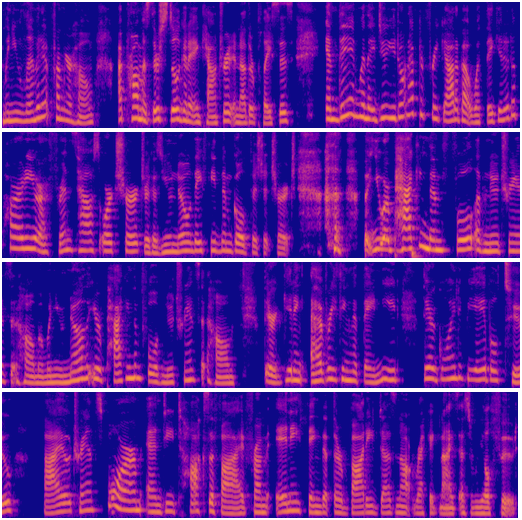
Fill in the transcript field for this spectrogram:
when you limit it from your home, I promise they're still going to encounter it in other places. And then when they do, you don't have to freak out about what they get at a party or a friend's house or church, because you know they feed them goldfish at church. but you are packing them full of nutrients at home. And when you know that you're packing them full of nutrients at home, they're getting everything that they need, they're going to be able to biotransform and detoxify from anything that their body does not recognize as real food.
